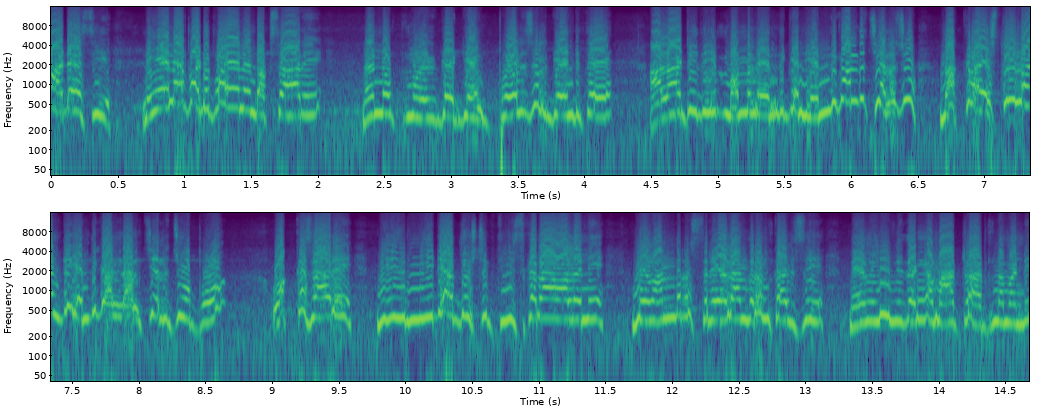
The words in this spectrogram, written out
పడేసి నేనే పడిపోయానండి ఒకసారి. నన్ను పోలీసులు గెంటితే అలాంటిది మమ్మల్ని ఎందుకంటే ఎందుకంత చిన్నచూపు మా క్రైస్తవులు అంటే ఎందుకంత చిన్నచూపు ఒక్కసారి మీ మీడియా దృష్టికి తీసుకురావాలని మేమందరం స్త్రీలందరం కలిసి మేము ఈ విధంగా మాట్లాడుతున్నామండి.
